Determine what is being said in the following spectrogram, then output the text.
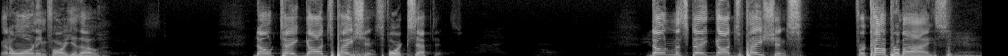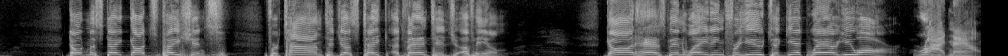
Got a warning for you, though. Don't take God's patience for acceptance. Don't mistake God's patience for compromise. Don't mistake God's patience for time to just take advantage of Him. God has been waiting for you to get where you are right now.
